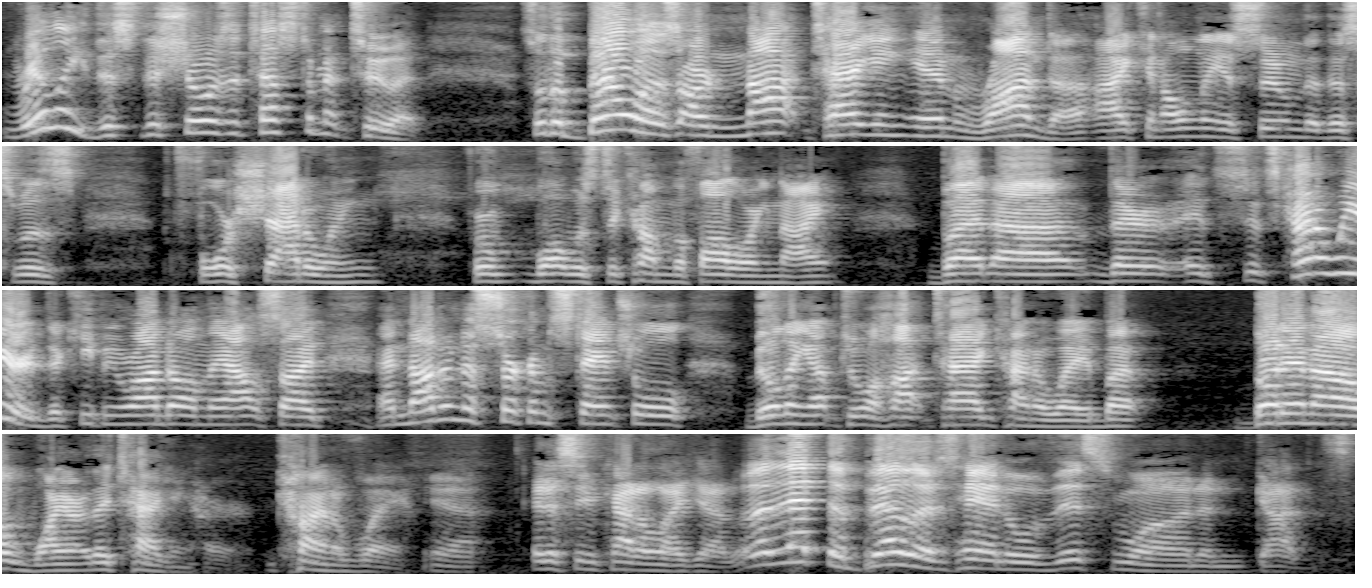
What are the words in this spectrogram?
really this this show is a testament to it so the bellas are not tagging in Ronda. i can only assume that this was foreshadowing for what was to come the following night but uh, they're it's it's kind of weird they're keeping Ronda on the outside and not in a circumstantial building up to a hot tag kind of way but but in a why aren't they tagging her kind of way Yeah, it just seemed kind of like yeah. Let the Bellas handle this one, and God, it's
